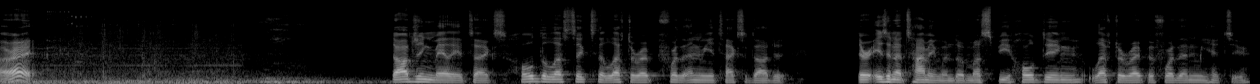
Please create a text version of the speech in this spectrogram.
Alright. Dodging melee attacks. Hold the left stick to the left or right before the enemy attacks to dodge it. There isn't a timing window. Must be holding left or right before the enemy hits you.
